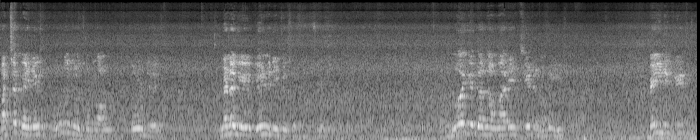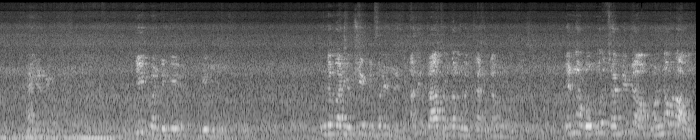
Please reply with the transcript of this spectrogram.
பச்சை பயிறு உருளைகள் சொல்கிறோம் கோல்டு மிளகு எழுந்து நீக்க சொல்லணும் நோய்க்கு தகுந்த மாதிரி சீடை நம்ம யூஸ் பண்ணணும். பெயினுக்கு மேக்னெட்டிக் ட்ரீட்மெண்ட்டுக்கு டிடி இந்த மாதிரி விஷயம் டிஃப்ரெண்ட் இருக்குது அது கிளாஸில் தான் உங்களுக்கு கரெக்டாக வரும். ஏன்னா ஒவ்வொரு சப்ஜெக்டும் ஒன் ஹவர் ஆகும்.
